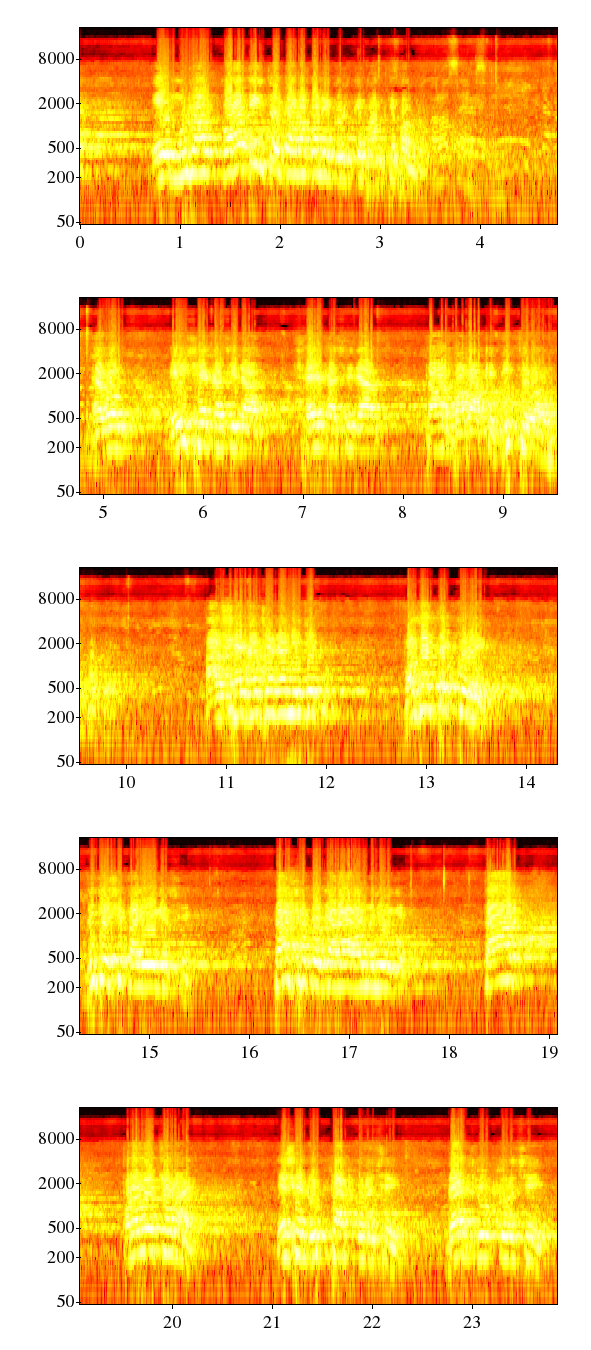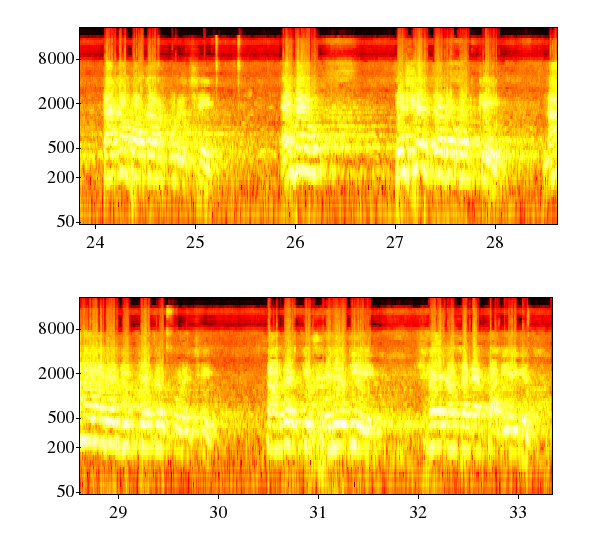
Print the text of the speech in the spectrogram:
এই মুরাল করাতেই তো জনগণ এগুলোকে ভাঙতে পারল এবং এই শেখ হাসিনা শেখ হাসিনা তার বাবাকে দ্বিতীয় ব্যবস্থা করেছে। আর শেখ হাসিনা নিজে পদত্যাগ করে বিদেশে পালিয়ে গেছে। তার সাথে যারা আওয়ামী লীগে, তার প্ররোচনায় এসে লুটপাট করেছে ব্যাংক লুট করেছে, টাকা পাচার করেছে, এবং দেশের জনগণকে নানাভাবে নির্যাতন করেছে। তাদেরকে ফেলে দিয়ে শেখ হাসিনা পালিয়ে গেছে।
